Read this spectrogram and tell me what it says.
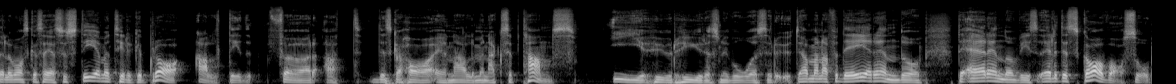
eller vad man ska säga, systemet tillräckligt bra alltid för att det ska ha en allmän acceptans i hur hyresnivåer ser ut. Jag menar, för det är ändå, det är ändå en viss, eller det ska vara så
